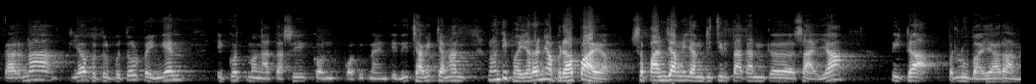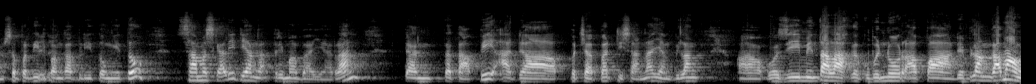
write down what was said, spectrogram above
karena dia betul-betul pengen ikut mengatasi kon- COVID-19 ini. Jangan, jangan nanti bayarannya berapa ya? Sepanjang yang diceritakan ke saya tidak perlu bayaran. Seperti di Bangka Belitung itu sama sekali dia nggak terima bayaran dan tetapi ada pejabat di sana yang bilang "Ah, Gozi mintalah ke gubernur apa dia bilang nggak mau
